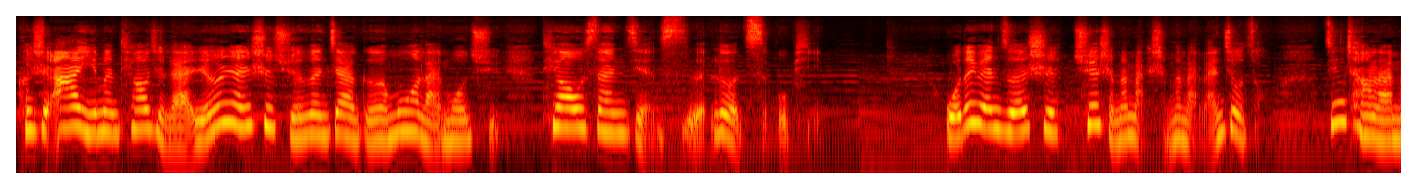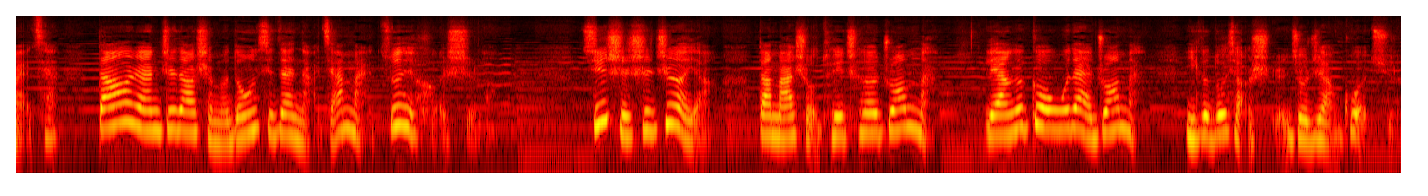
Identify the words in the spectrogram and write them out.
可是阿姨们挑起来仍然是询问价格，摸来摸去，挑三拣四，乐此不疲。我的原则是缺什么买什么，买完就走。经常来买菜，当然知道什么东西在哪家买最合适了。即使是这样，当把手推车装满。两个购物袋装满，一个多小时就这样过去了。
